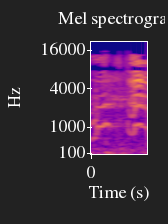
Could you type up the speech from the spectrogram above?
Ha ha!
